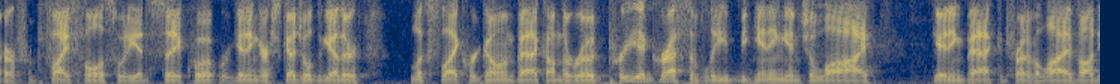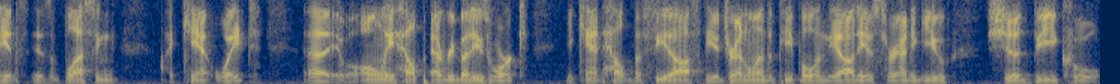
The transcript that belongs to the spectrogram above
are from Fightful. So what he had to say, quote, we're getting our schedule together. Looks like we're going back on the road pretty aggressively beginning in July. Getting back in front of a live audience is a blessing. I can't wait. Uh, it will only help everybody's work. You can't help but feed off the adrenaline of the people in the audience surrounding you. Should be cool.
